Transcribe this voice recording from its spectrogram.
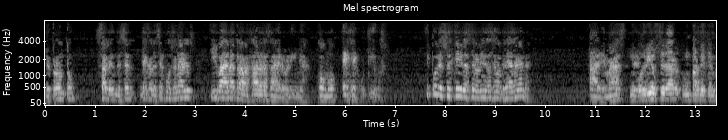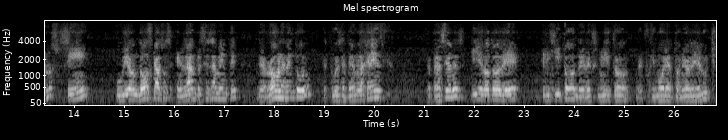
De pronto salen de ser, dejan de ser funcionarios y van a trabajar a las aerolíneas como ejecutivos. Y por eso es que las aerolíneas hacen lo que les da la gana. Además... ¿Me podría usted dar un par de ejemplos? Sí, hubieron dos casos en LAN precisamente, de Robles Venturo, que estuvo desempeñando la gerencia de operaciones, y el otro de el hijito del exministro de Fujimori, Antonio Leyeluchi,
